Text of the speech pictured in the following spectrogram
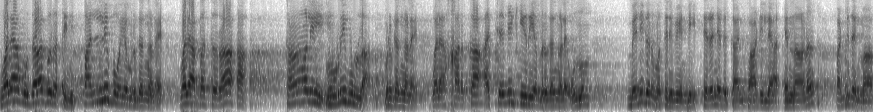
വല മുദാബിറത്തിൻ പല്ല് പോയ മൃഗങ്ങളെ വല ബത്റാ കാലിൽ മുറിവുള്ള മൃഗങ്ങളെ വല ഹർക്ക അച്ചവി കീറിയ മൃഗങ്ങളെ ഒന്നും ബലികർമ്മത്തിന് വേണ്ടി തിരഞ്ഞെടുക്കാൻ പാടില്ല എന്നാണ് പണ്ഡിതന്മാർ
